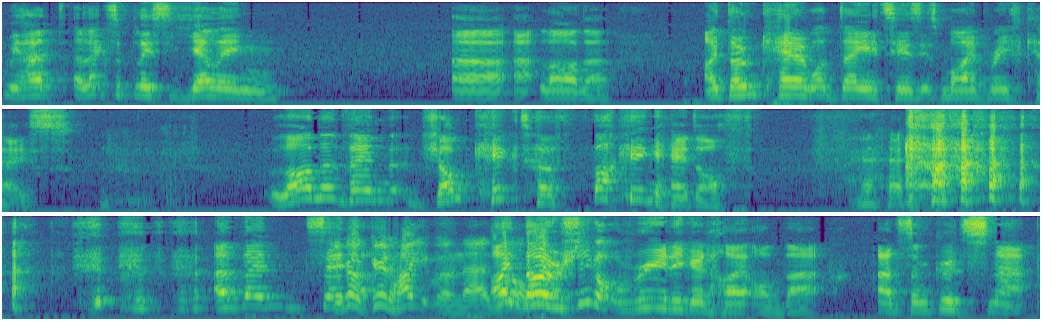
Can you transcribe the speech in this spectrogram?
we had Alexa Bliss yelling uh, at Lana. I don't care what day it is. It's my briefcase. Lana then jump kicked her fucking head off. and then said, They got good height on that. As I well. know she got really good height on that and some good snap.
